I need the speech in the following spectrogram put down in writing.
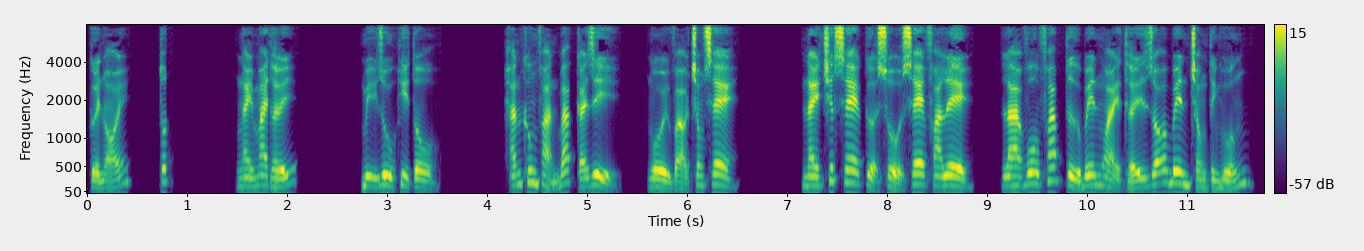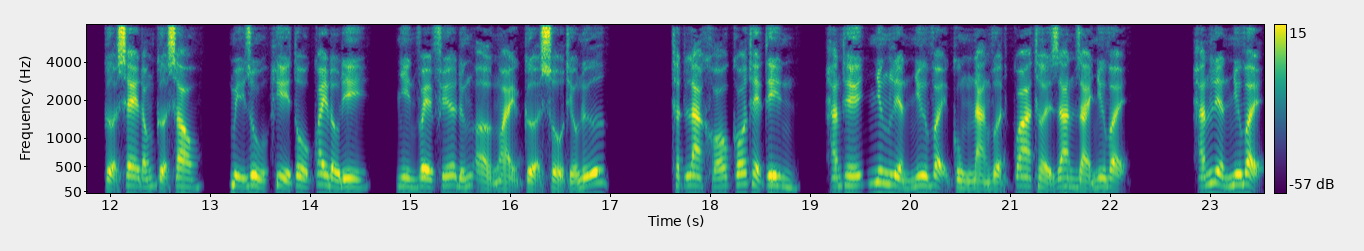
cười nói, tốt. Ngày mai thấy. Mị Du hì tổ. Hắn không phản bác cái gì, ngồi vào trong xe. Này chiếc xe cửa sổ xe pha lê, là vô pháp từ bên ngoài thấy rõ bên trong tình huống, cửa xe đóng cửa sau, mị dù hỉ tổ quay đầu đi, nhìn về phía đứng ở ngoài cửa sổ thiếu nữ. Thật là khó có thể tin, hắn thế nhưng liền như vậy cùng nàng vượt qua thời gian dài như vậy. Hắn liền như vậy,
